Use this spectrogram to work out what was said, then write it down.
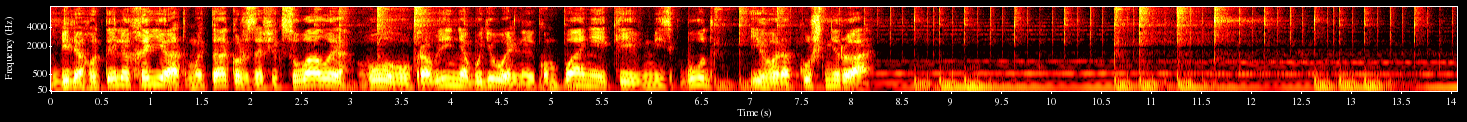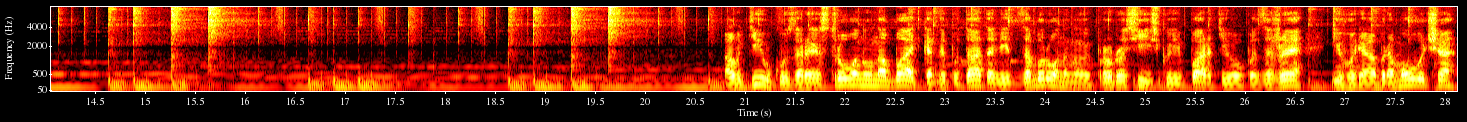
Біля готеля Хаят ми також зафіксували голову управління будівельної компанії «Київміськбуд» Ігора Кушніра. Автівку, зареєстровану на батька депутата від забороненої проросійської партії ОПЗЖ Ігоря Абрамовича,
